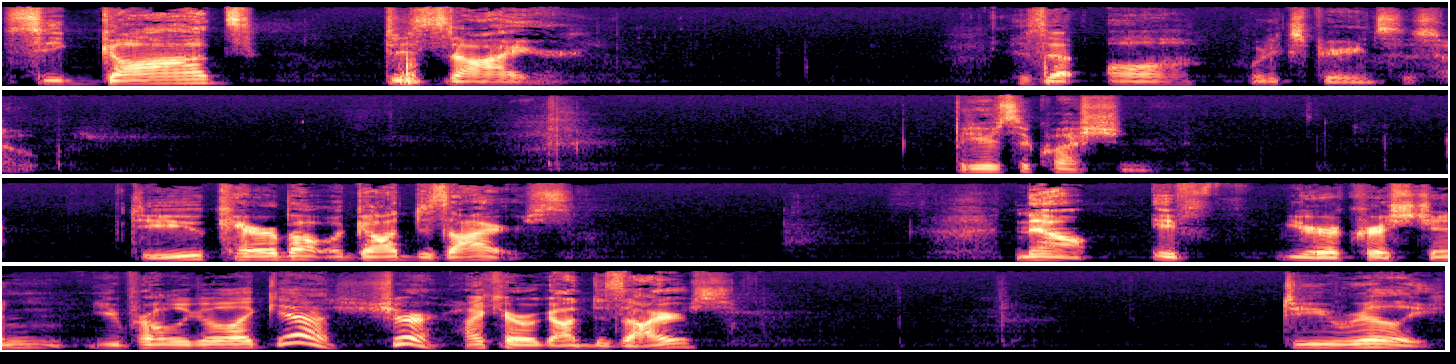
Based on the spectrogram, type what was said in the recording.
See, God's desire is that all would experience this hope. But here's the question Do you care about what God desires? Now, if you're a Christian, you probably go like, "Yeah, sure, I care what God desires." Do you really?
